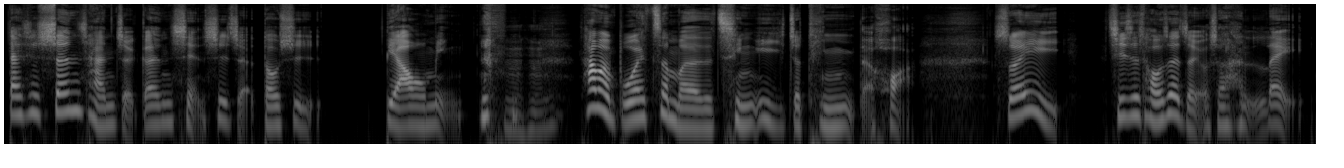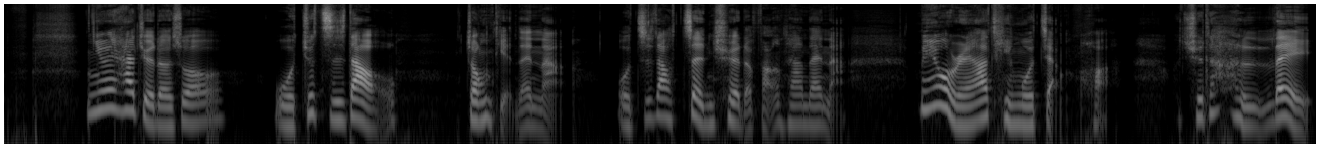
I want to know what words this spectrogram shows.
但是生产者跟显示者都是刁民，嗯，他们不会这么的轻易就听你的话，所以其实投射者有时候很累，因为他觉得说，我就知道终点在哪，我知道正确的方向在哪，没有人要听我讲话，我觉得很累。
